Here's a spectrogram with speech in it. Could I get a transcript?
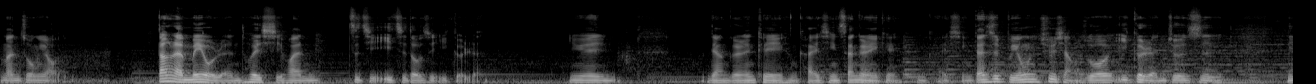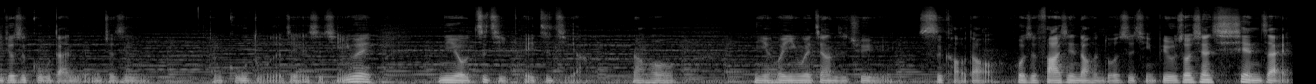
蛮重要的。当然，没有人会喜欢自己一直都是一个人，因为两个人可以很开心，三个人也可以很开心，但是不用去想说一个人就是你就是孤单的，你就是很孤独的这件事情，因为你有自己陪自己啊，然后。你也会因为这样子去思考到，或是发现到很多事情，比如说像现在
